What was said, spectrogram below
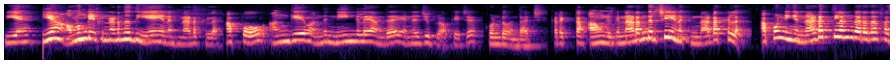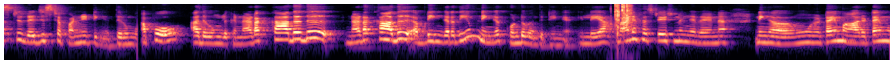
ஏன்? ஏன்? அவங்களுக்கு நடந்தது ஏன் எனக்கு நடக்கல? அப்போ அங்கே வந்து நீங்களே அந்த எனர்ஜி பிளாக்கேஜை கொண்டு வந்தாச்சு. கரெக்டா அவங்களுக்கு நடந்துருச்சு எனக்கு நடக்கல. அப்போ நீங்க நடக்கலங்கிறத ஃபர்ஸ்ட் ரெஜிஸ்டர் பண்ணிட்டீங்க திரும்ப. அப்போ அது உங்களுக்கு நடக்காதது நடக்காது அப்படிங்கிறதையும் நீங்க கொண்டு வந்துட்டீங்க. இல்லையா? மேனிஃபெஸ்டேஷனுங்கிற என்ன? நீங்க மூணு டைம் ஆறு டைம்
